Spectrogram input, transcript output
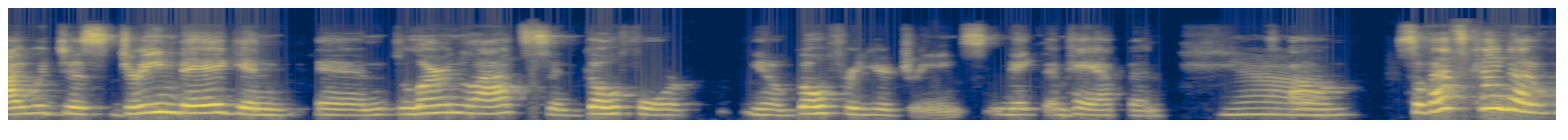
I would just dream big and and learn lots and go for you know go for your dreams, make them happen. Yeah. Um, so that's kind of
